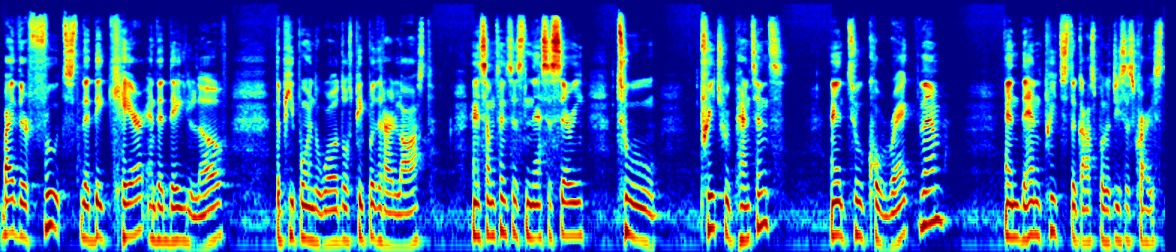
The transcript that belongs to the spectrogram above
by their fruits that they care and that they love the people in the world, those people that are lost. And sometimes it's necessary to preach repentance and to correct them and then preach the gospel of Jesus Christ.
